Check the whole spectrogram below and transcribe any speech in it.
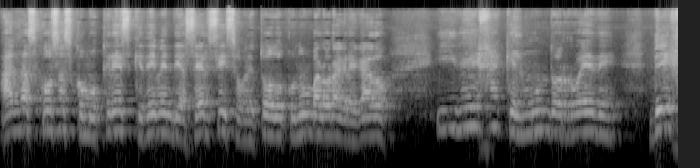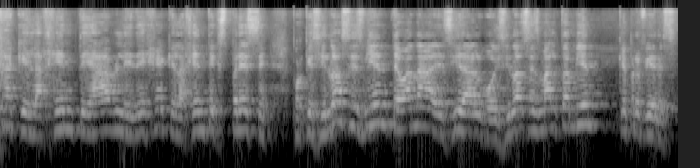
Haz las cosas como crees que deben de hacerse y sobre todo con un valor agregado. Y deja que el mundo ruede. Deja que la gente hable. Deja que la gente exprese. Porque si lo haces bien te van a decir algo. Y si lo haces mal también, ¿qué prefieres?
